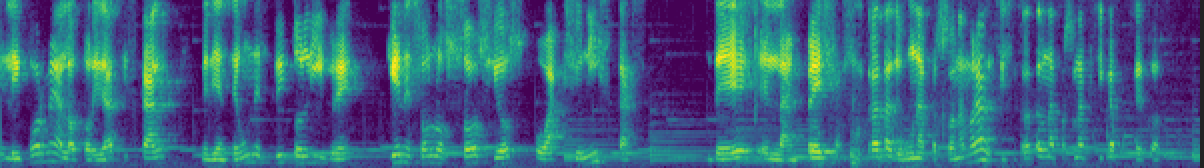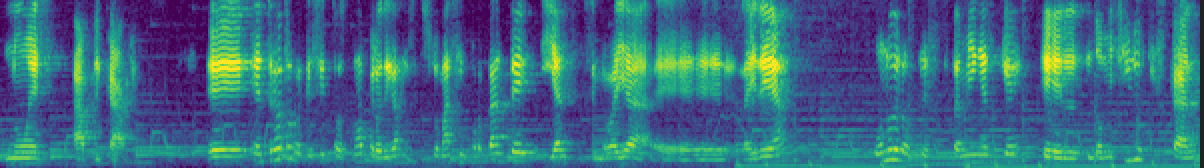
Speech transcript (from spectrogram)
eh, le informe a la autoridad fiscal mediante un escrito libre quiénes son los socios o accionistas de la empresa. Si se trata de una persona moral, si se trata de una persona física, pues esto no es aplicable. Eh, entre otros requisitos, no, pero digamos que es lo más importante y antes que se me vaya eh, la idea, uno de los requisitos también es que el domicilio fiscal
